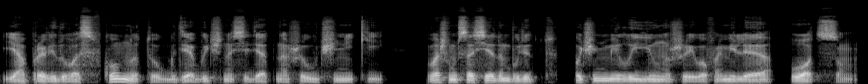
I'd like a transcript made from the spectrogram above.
«Я проведу вас в комнату, где обычно сидят наши ученики. Вашим соседом будет очень милый юноша, его фамилия Уотсон.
